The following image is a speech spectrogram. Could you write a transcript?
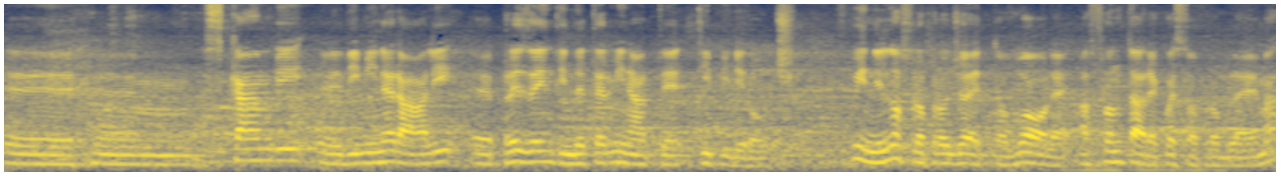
eh, ehm, scambi eh, di minerali eh, presenti in determinati tipi di rocce. Quindi il nostro progetto vuole affrontare questo problema,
